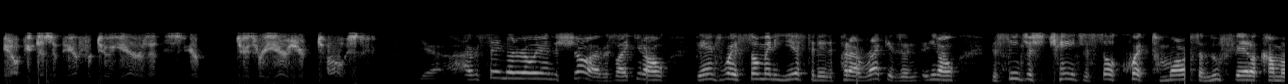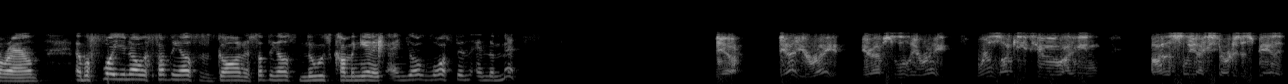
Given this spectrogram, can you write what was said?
you know if you disappear for two years, it's you're two three years you're toast. Yeah, I was saying that earlier in the show. I was like, you know, bands waste so many years today to put out records, and you know, the scene just changes so quick. Tomorrow, some new fad will come around, and before you know it, something else is gone, and something else new is coming in, and, and you're lost in, in the midst. Yeah, yeah, you're right. You're absolutely right. We're lucky to. I mean, honestly, I started this band in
